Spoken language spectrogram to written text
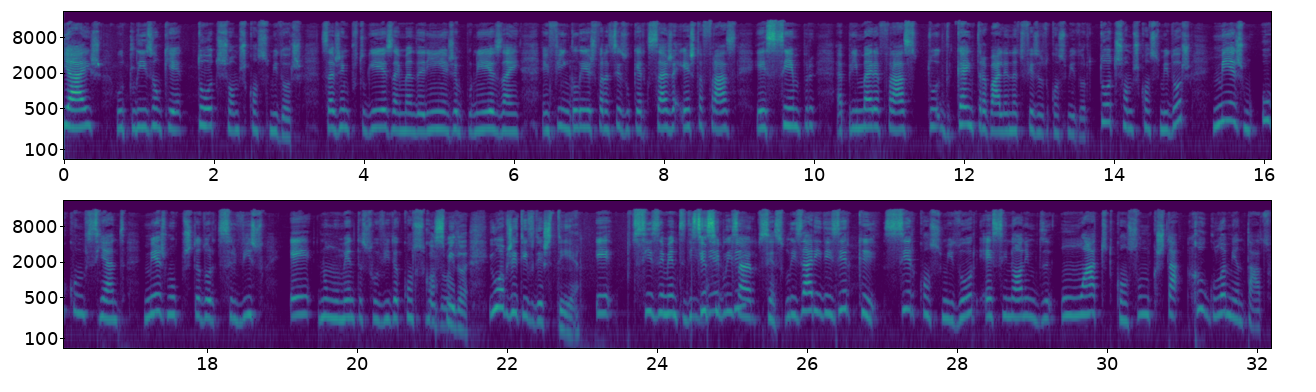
utilizam, que é todos somos consumidores. Seja em português, em mandarim, em japonês, em enfim, inglês, francês, o que quer que seja, esta frase é sempre a primeira frase de quem trabalha na defesa do consumidor. Todos somos consumidores, mesmo o comerciante, mesmo o prestador de serviço é, num momento da sua vida, consumidor. Consumidor. E o objetivo deste dia? É precisamente dizer sensibilizar. Que, sensibilizar e dizer que ser consumidor é sinónimo de um ato de consumo que está regulamentado.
